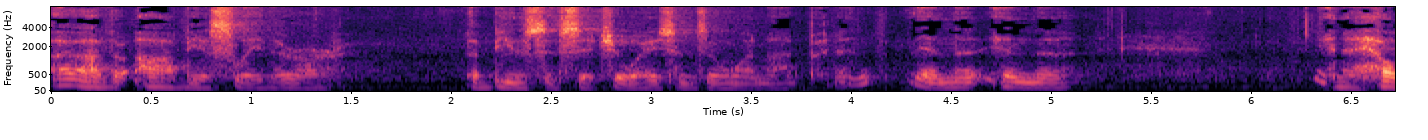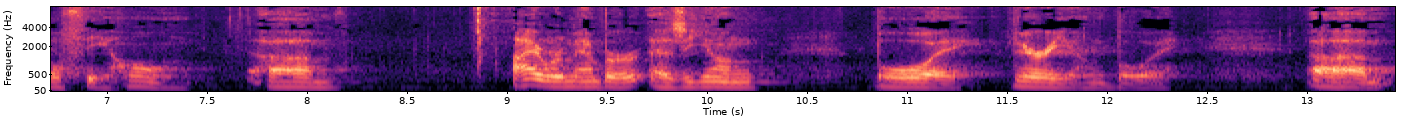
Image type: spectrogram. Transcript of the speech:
obviously, there are abusive situations and whatnot, but in, in the in the in a healthy home, um, I remember as a young boy, very young boy, um,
